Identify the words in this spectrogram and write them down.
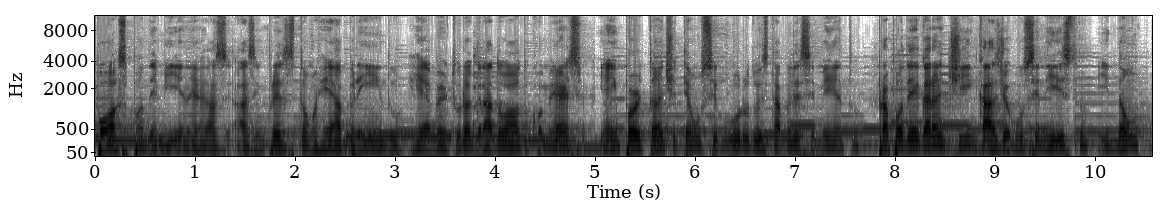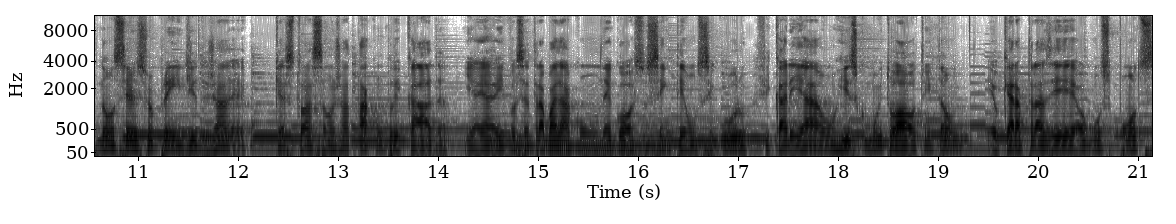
pós-pandemia, né? As, as empresas estão reabrindo, reabertura gradual do comércio, e é importante ter um seguro do estabelecimento para poder garantir em caso de algum sinistro e não, não ser surpreendido já que a situação já está complicada e aí você trabalhar com um negócio sem ter um seguro, ficaria um risco muito alto. Então, eu quero trazer alguns pontos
